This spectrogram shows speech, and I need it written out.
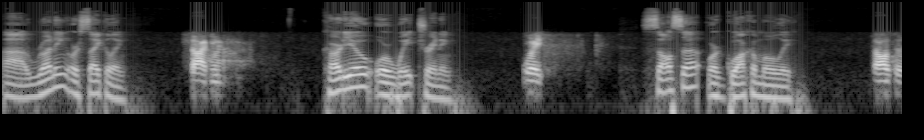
Uh, running or cycling, Cycling. cardio or weight training, Weight. salsa or guacamole, Salsa.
